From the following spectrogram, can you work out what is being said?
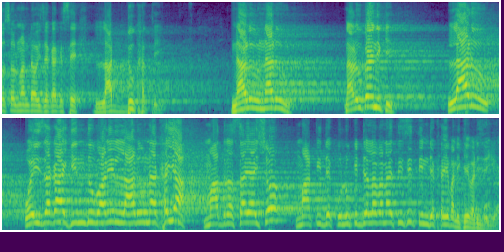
মুসলমানরা ওই জায়গা গেছে লাড্ডু খাতে। নাড়ু নাড়ু। নাড়ু কয় নাকি? লাড়ু। ওই জায়গায় হিন্দু বাড়ির লাড়ু না খাইয়া মাদ্রাসায় আইসো মাটি দিয়ে কুলুকির ডেলা বানাইতেছি, তিনটে খাইয়ে পানি খেয়ে বাড়ি যাইও।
